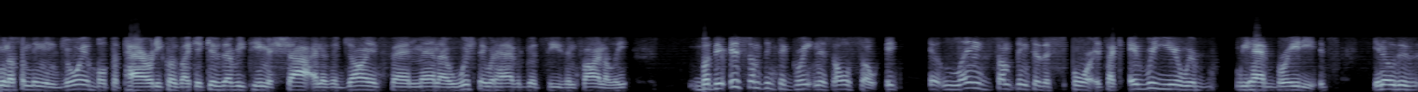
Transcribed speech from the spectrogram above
you know something enjoyable to parity because like it gives every team a shot, and as a Giants fan, man, I wish they would have a good season finally. But there is something to greatness also. It it lends something to the sport. It's like every year we we had Brady. It's you know there's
